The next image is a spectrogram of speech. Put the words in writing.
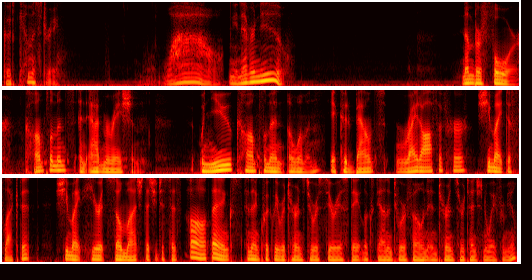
good chemistry. Wow, you never knew. Number four, compliments and admiration. When you compliment a woman, it could bounce right off of her. She might deflect it. She might hear it so much that she just says, Oh, thanks, and then quickly returns to her serious state, looks down into her phone, and turns her attention away from you.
